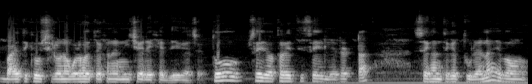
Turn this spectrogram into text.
বাড়িতে কেউ ছিল না বলে হয়তো এখানে নিচে রেখে দিয়ে গেছে। তো সেই যথারীতি সেই লেটারটা সেখান থেকে তুলে নেয় এবং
